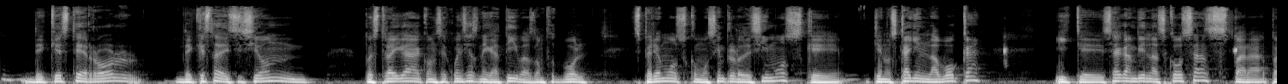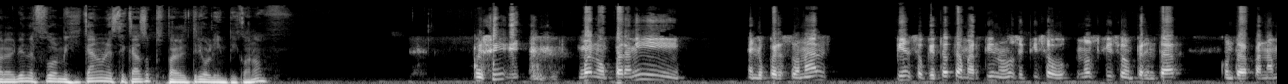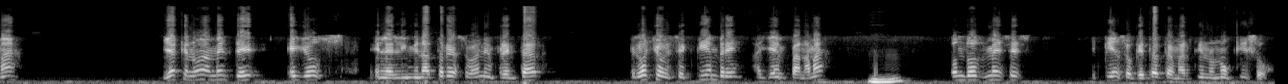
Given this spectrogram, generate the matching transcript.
de que este error, de que esta decisión pues traiga consecuencias negativas, don fútbol. Esperemos, como siempre lo decimos, que, que nos callen la boca y que se hagan bien las cosas para, para el bien del fútbol mexicano, en este caso, pues para el trío olímpico, ¿no? Pues sí, bueno, para mí, en lo personal, pienso que Tata Martino no se quiso, no se quiso enfrentar contra Panamá, ya que nuevamente ellos en la eliminatoria se van a enfrentar el 8 de septiembre allá en Panamá. Son dos meses y pienso que Tata Martino no quiso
